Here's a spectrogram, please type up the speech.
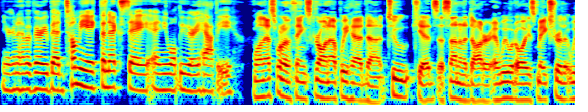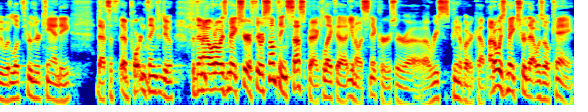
you're going to have a very bad tummy ache the next day and you won't be very happy. Well, and that's one of the things growing up. We had uh, two kids, a son and a daughter, and we would always make sure that we would look through their candy. That's an important thing to do. But then I would always make sure if there was something suspect, like a you know a Snickers or a, a Reese's peanut butter cup, I'd always make sure that was okay.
